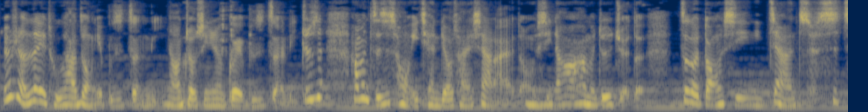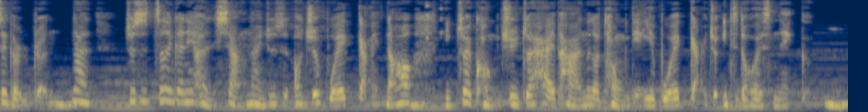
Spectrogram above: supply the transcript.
因为人类图，它这种也不是真理，然后九型人格也不是真理，就是他们只是从以前流传下来的东西，然后他们就是觉得这个东西，你既然是这个人，那就是真的跟你很像，那你就是哦，绝对不会改。然后你最恐惧、最害怕的那个痛点也不会改，就一直都会是那个。嗯。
